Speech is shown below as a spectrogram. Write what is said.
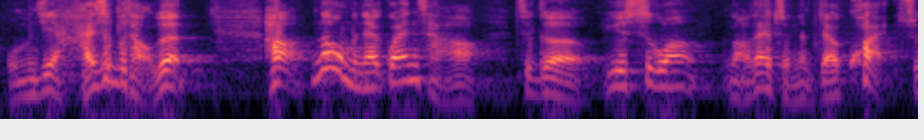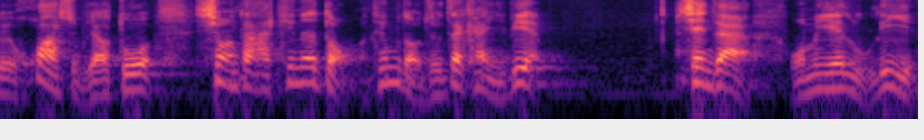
我们今天还是不讨论。好，那我们来观察啊，这个因为时光脑袋转的比较快，所以话术比较多，希望大家听得懂，听不懂就再看一遍。现在我们也努力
